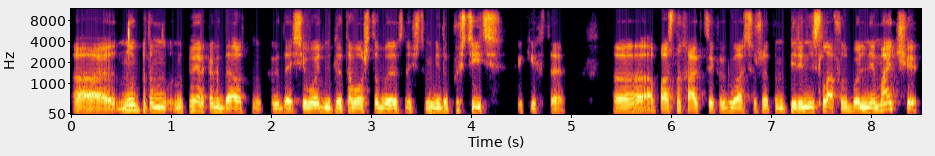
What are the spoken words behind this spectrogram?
ну, потому, например, когда, ну, когда сегодня для того, чтобы, значит, не допустить каких-то э, опасных акций, как власть уже там перенесла футбольные матчи,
